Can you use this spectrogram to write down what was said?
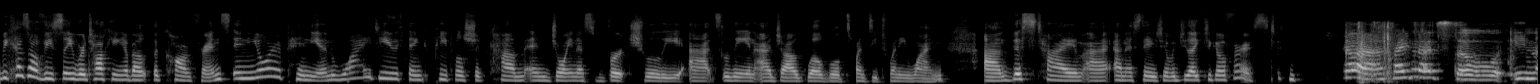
because obviously we're talking about the conference, in your opinion, why do you think people should come and join us virtually at Lean Agile Global 2021? Um, this time, uh, Anastasia, would you like to go first? Sure, why not? So, in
